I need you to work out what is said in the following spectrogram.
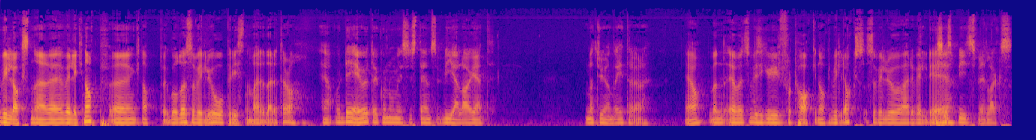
villaksen er eh, veldig knapp, eh, en knapp gode, så vil jo prisen være deretter, da. Ja, og det er jo et økonomisk system som vi har laget. Naturen driter i det. Ja, men vet, hvis ikke vi får tak i nok villaks, så vil det jo være veldig Ikke spis villaks,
